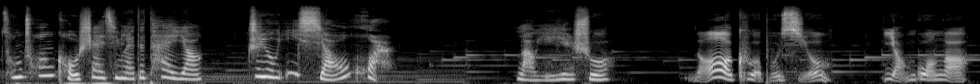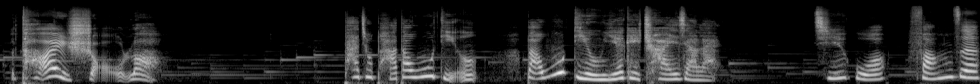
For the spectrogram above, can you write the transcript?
从窗口晒进来的太阳只有一小会儿。老爷爷说：“那可不行。”阳光啊，太少了。他就爬到屋顶，把屋顶也给拆下来，结果房子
